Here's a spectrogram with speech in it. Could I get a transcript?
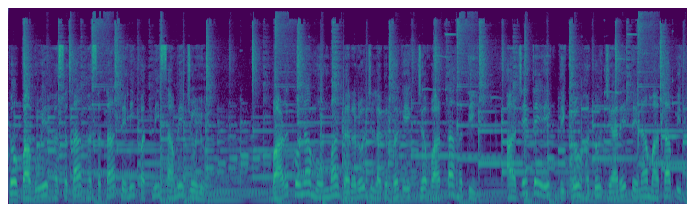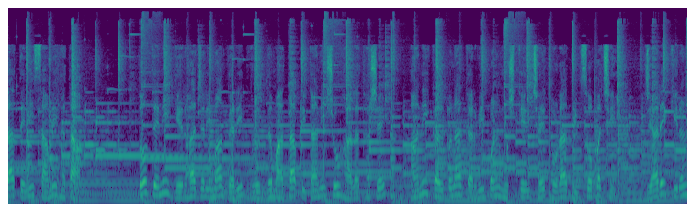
તો બાબુએ હસતા હસતા તેની પત્ની સામે જોયું. બાળકોના મોંમાં દરરોજ લગભગ એક જ વાર્તા હતી. આજે તે એક દીકરો હતો જ્યારે તેના માતા પિતા તેની સામે હતા. તો તેની ગેરહાજરીમાં ગરીબ વૃદ્ધ માતા પિતાની શું હાલત હશે? આની કલ્પના કરવી પણ મુશ્કેલ છે થોડા દિવસો પછી. જ્યારે કિરણ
